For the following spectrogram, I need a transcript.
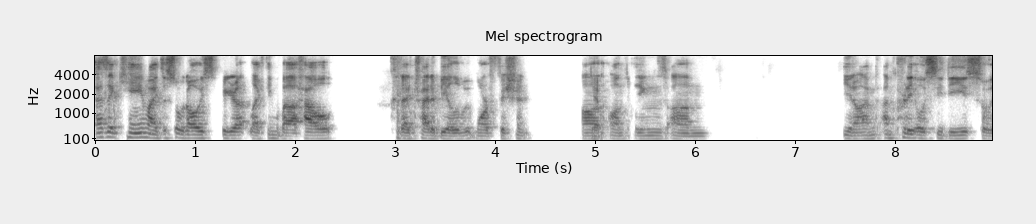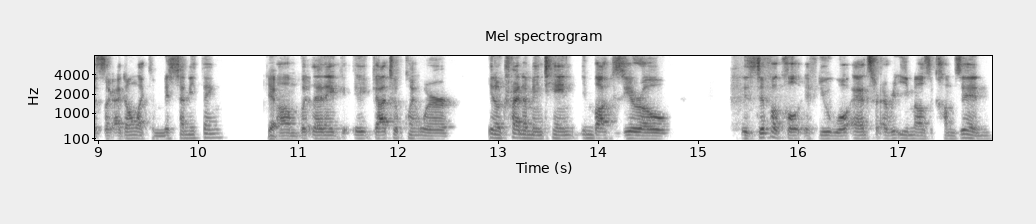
as I came, I just would always figure out like think about how could I try to be a little bit more efficient on, yep. on things. Um, you know, I'm I'm pretty OCD, so it's like I don't like to miss anything. Yeah. Um, but then it, it got to a point where you know trying to maintain inbox zero is difficult if you will answer every email that comes in,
